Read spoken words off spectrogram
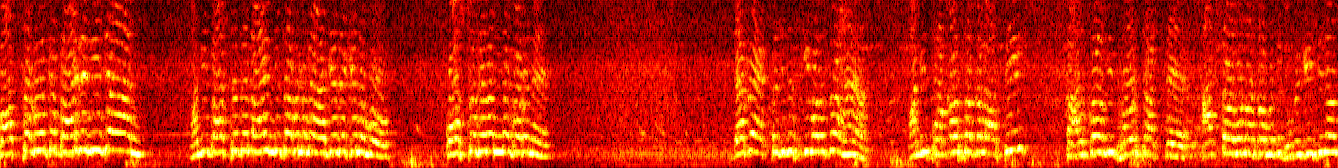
বাচ্চাগুলোকে বাইরে নিয়ে যান। আমি বাচ্চাদের লাইন দিতে হবে না, আগে দেখে নেব। কষ্ট দেবেন না গরমে। দেখো একটা জিনিস কি বলতো? হ্যাঁ আমি সকাল সকাল আসি কালকে আমি ভোর চারটে আটটা নটার মধ্যে ঢুকে গিয়েছিলাম।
